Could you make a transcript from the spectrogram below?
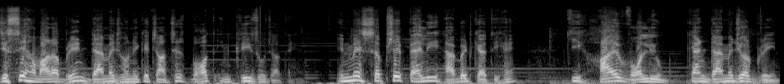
जिससे हमारा ब्रेन डैमेज होने के चांसेस बहुत इंक्रीज हो जाते हैं। इनमें सबसे पहली हैबिट कहती है कि high volume can damage your brain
